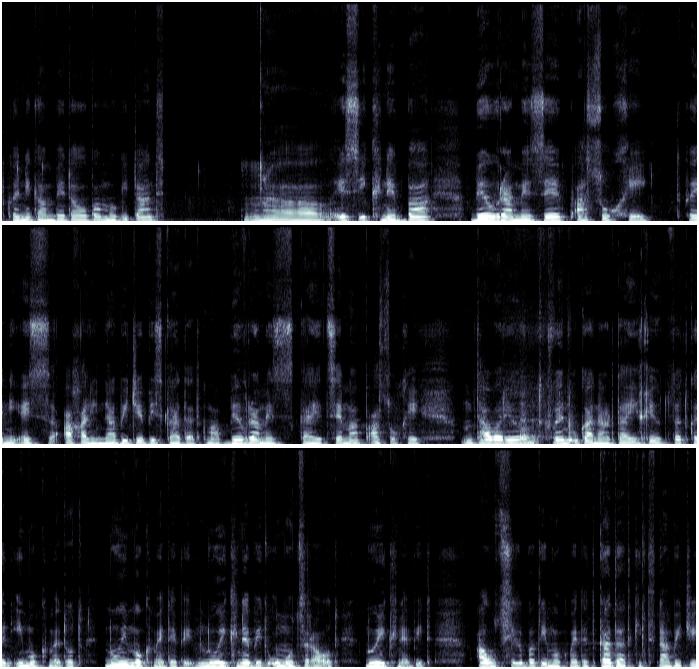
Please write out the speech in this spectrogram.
თქვენი გამბედაობა მოგიტანთ ეს იქნება ბევრამეზე პასუხი. თქვენი ეს ახალი ნაბიჯების გადადგმა, ბევრ ამეს გაეცემა პასუხი. მთავარია რომ თქვენ უკან არ დაიხიოთ და თქვენ იმოქმედოთ. ნუ იმოქმედები, ნუ იქნებით უმოძრაოდ, ნუ იქნებით. აუცილებლად იმოქმედეთ, გადადგით ნაბიჯი.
